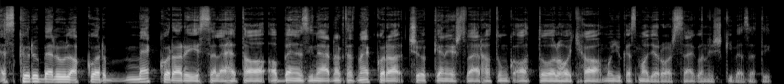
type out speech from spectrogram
Ez körülbelül akkor mekkora része lehet a, a benzinárnak, tehát mekkora csökkenést várhatunk attól, hogyha mondjuk ezt Magyarországon is kivezetik?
